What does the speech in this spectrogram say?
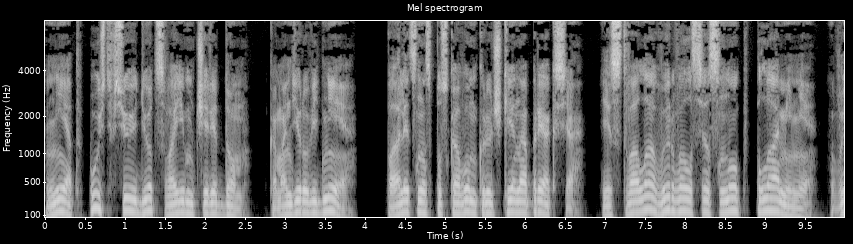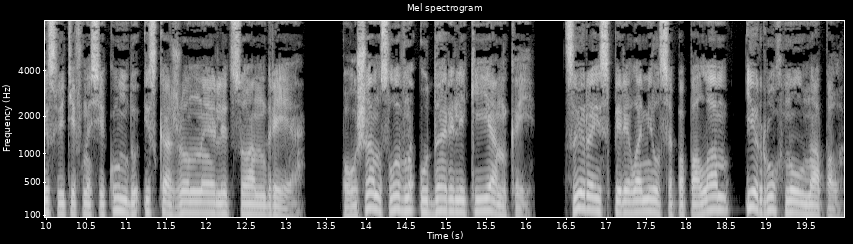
Нет, пусть все идет своим чередом. Командиру виднее. Палец на спусковом крючке напрягся. Из ствола вырвался сноп пламени, высветив на секунду искаженное лицо Андрея. По ушам словно ударили киянкой. Циройс переломился пополам и рухнул на пол.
